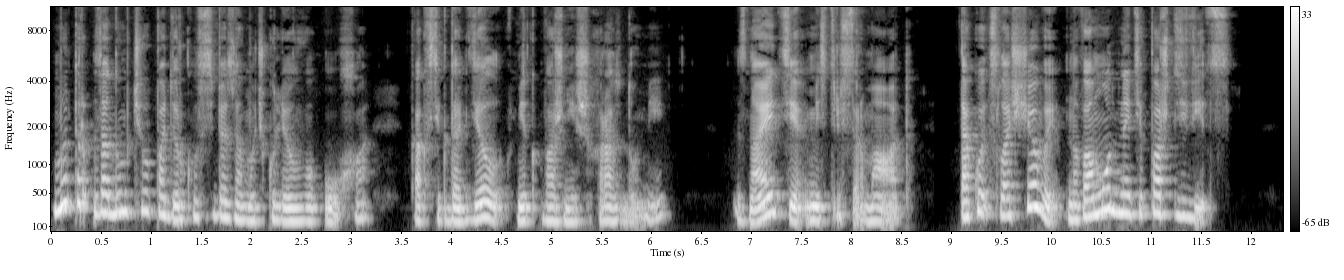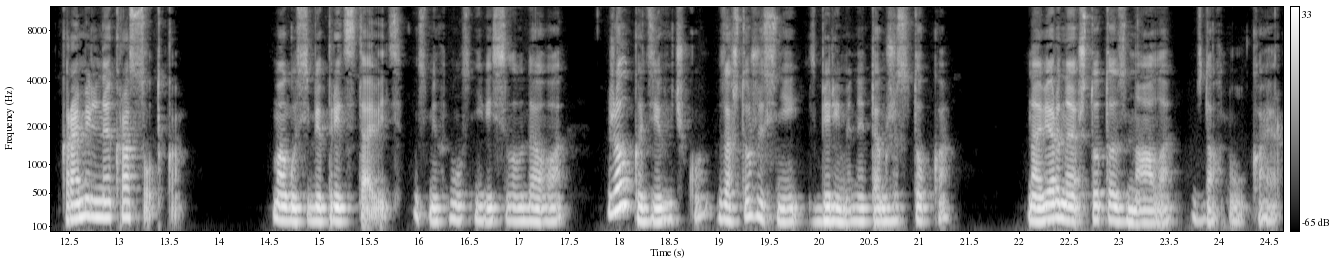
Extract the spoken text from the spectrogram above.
Мэтр задумчиво подергал себя замочку левого уха, как всегда делал в миг важнейших раздумий. «Знаете, мистер Сермаат, такой слащавый, новомодный типаж девиц. Карамельная красотка». «Могу себе представить», – усмехнулась невесело вдова. «Жалко девочку. За что же с ней, с беременной, так жестоко?» «Наверное, что-то знала», – вздохнул Кайр.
